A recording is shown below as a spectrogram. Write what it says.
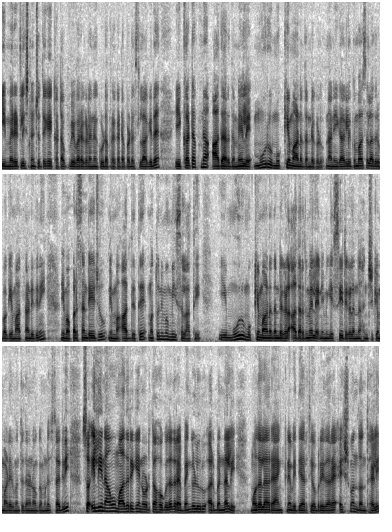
ಈ ಮೆರಿಟ್ ಲಿಸ್ಟ್ನ ಜೊತೆಗೆ ಕಟಪ್ ವಿವರಗಳನ್ನು ಕೂಡ ಪ್ರಕಟಪಡಿಸಲಾಗಿದೆ ಈ ಕಟಪ್ನ ಆಧಾರದ ಮೇಲೆ ಮೂರು ಮುಖ್ಯ ಮಾನದಂಡಗಳು. ನಾನು ಈಗಾಗಲೇ ತುಂಬ ಸಲ ಅದರ ಬಗ್ಗೆ ಮಾತನಾಡಿದ್ದೀನಿ. ನಿಮ್ಮ ಪರ್ಸೆಂಟೇಜು ನಿಮ್ಮ ಆದ್ಯತೆ ಮತ್ತು ನಿಮ್ಮ ಮೀಸಲಾತಿ. ಈ ಮೂರು ಮುಖ್ಯ ಮಾನದಂಡಗಳ ಆಧಾರದ ಮೇಲೆ ನಿಮಗೆ ಸೀಟ್ಗಳನ್ನು ಹಂಚಿಕೆ ಮಾಡಿರುವಂಥದ್ದನ್ನು ನಾವು ಗಮನಿಸ್ತಾ ಇದ್ವಿ. ಸೊ ಇಲ್ಲಿ ನಾವು ಮಾದರಿಗೆ ನೋಡ್ತಾ ಹೋಗೋದಾದರೆ ಬೆಂಗಳೂರು ಅರ್ಬನ್ನಲ್ಲಿ ಮೊದಲ ರ್ಯಾಂಕ್ನ ವಿದ್ಯಾರ್ಥಿಯೊಬ್ಬರಿದ್ದಾರೆ ಯಶವಂತ್ ಅಂತ ಹೇಳಿ.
